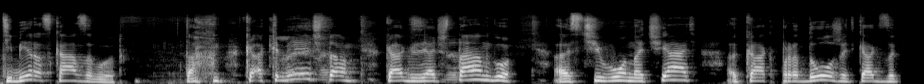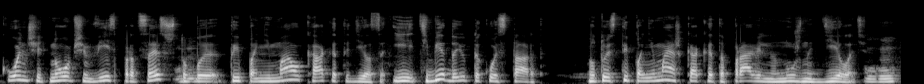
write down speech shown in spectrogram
Тебе рассказывают, там, как лечь там, как взять штангу, а, с чего начать, как продолжить, как закончить. Ну, в общем, весь процесс, чтобы mm-hmm. ты понимал, как это делается. И тебе дают такой старт. Ну, то есть ты понимаешь, как это правильно нужно делать. Угу.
